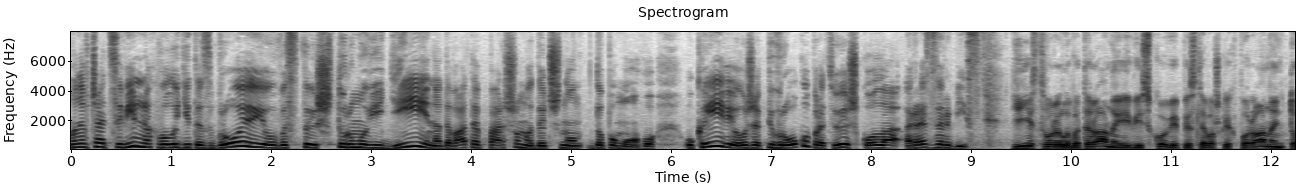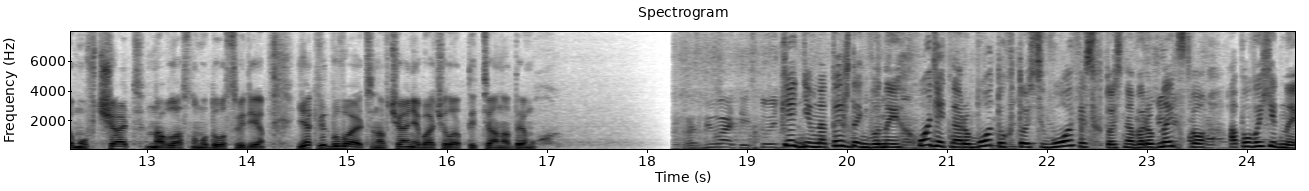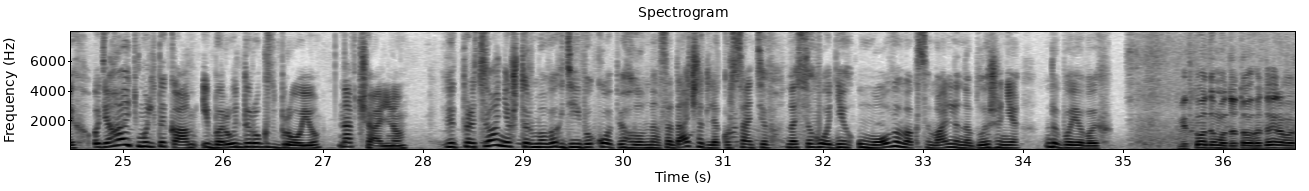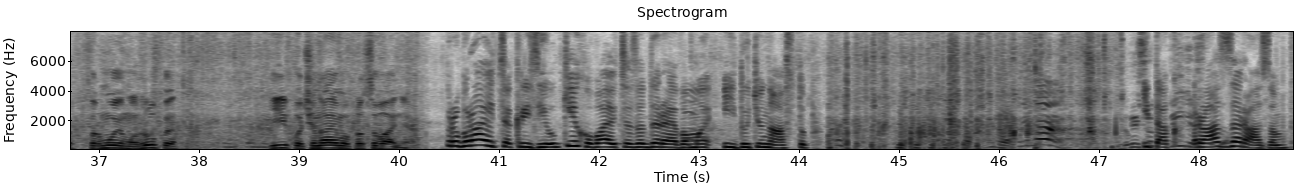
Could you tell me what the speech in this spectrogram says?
Вони вчать цивільних володіти зброєю, вести штурмові дії, надавати першу медичну допомогу. У Києві уже півроку працює школа резервіст. Її створили ветерани і військові після важких поранень, тому вчать на власному досвіді. Як відбувається навчання, бачила Тетяна Демух. П'ять днів на тиждень вони ходять на роботу, хтось в офіс, хтось на виробництво, а по вихідних одягають мультикам і беруть до рук зброю навчально. Відпрацювання штурмових дій в окопі головна задача для курсантів на сьогодні. Умови максимально наближені до бойових. Відходимо до того дерева, формуємо групи і починаємо просування. Пробираються крізь гілки, ховаються за деревами і йдуть у наступ. І так раз за разом.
